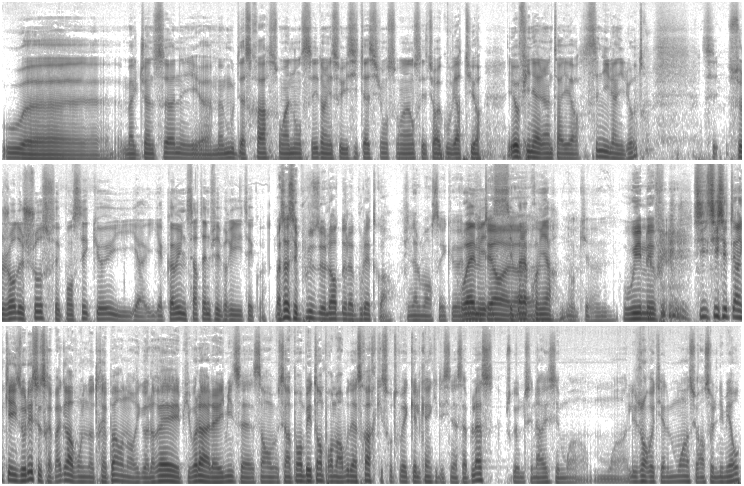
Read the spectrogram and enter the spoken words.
où Mac Johnson et Mahmoud Asrar sont annoncés dans les sollicitations, sont annoncés sur la couverture, et au final à l'intérieur, c'est ni l'un ni l'autre. Ce genre de choses fait penser qu'il y a, il y a quand même une certaine fébrilité. Quoi. Bah ça c'est plus de l'ordre de la boulette quoi. Finalement c'est que ouais, mais c'est l'éditeur, pas la euh, première. Donc, euh, Oui, mais si, si c'était un cas isolé, ce serait pas grave, on le noterait pas, on en rigolerait, et puis voilà, à la limite, ça- ça en- c'est un peu embêtant pour Mahmoud Asrar qui se retrouve avec quelqu'un qui dessine à sa place, parce que le scénario, c'est moins, moins. Les gens retiennent moins sur un seul numéro,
